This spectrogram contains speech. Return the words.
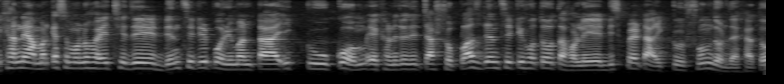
এখানে আমার কাছে মনে হয়েছে যে ডেন্সিটির পরিমাণটা একটু কম। এখানে যদি চারশো প্লাস ডেন্সিটি হতো, তাহলে ডিসপ্লেটা আর একটু সুন্দর দেখাতো।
